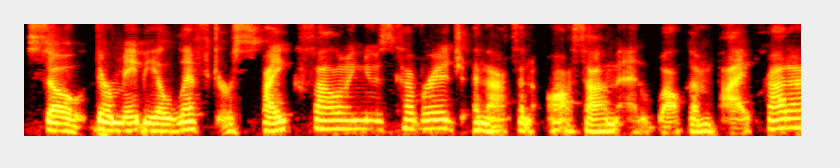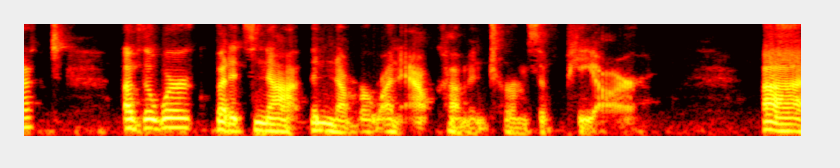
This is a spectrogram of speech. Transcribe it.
So there may be a lift or spike following news coverage, and that's an awesome and welcome byproduct of the work, but it's not the number one outcome in terms of PR. Uh,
